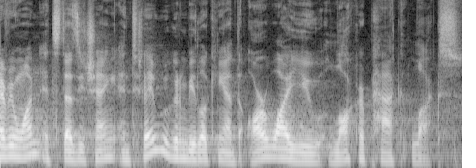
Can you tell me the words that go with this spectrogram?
Hey everyone, it's Desy Cheng, and today we're going to be looking at the RYU Locker Pack Lux.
